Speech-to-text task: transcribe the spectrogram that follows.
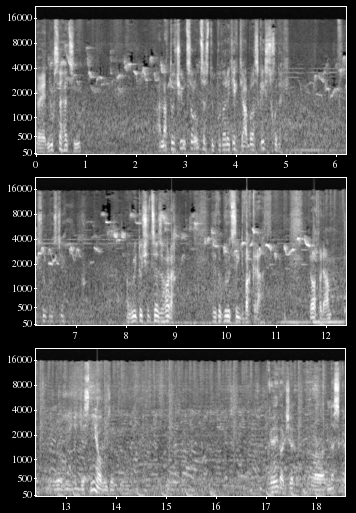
To jednou se hecnu a natočím celou cestu po tady těch ďábelských schodech. Jsou prostě a budu točit se z hora. Takže to budu celý dvakrát. Jo, to dám děsný haluze. OK, takže eh, dneska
